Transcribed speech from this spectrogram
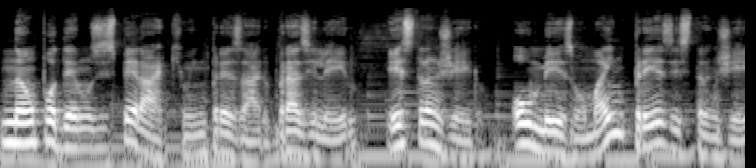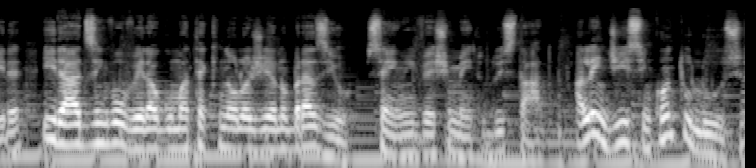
não podemos esperar que um empresário brasileiro, estrangeiro ou mesmo uma empresa estrangeira irá desenvolver alguma tecnologia no Brasil, sem o investimento do Estado. Além disso, enquanto Lúcio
